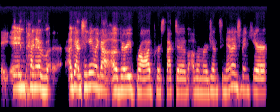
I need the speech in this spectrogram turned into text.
in kind of again taking like a, a very broad perspective of emergency management here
